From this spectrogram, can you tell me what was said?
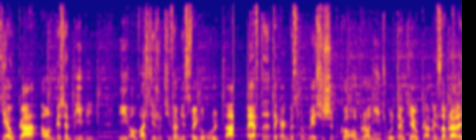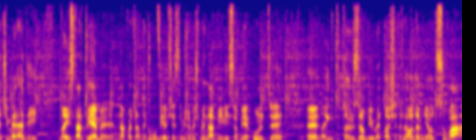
kiełka, a on bierze Bibi. I on właśnie rzuci we mnie swojego ulta, a ja wtedy tak jakby spróbuję się szybko obronić ultem kiełka. Więc dobra, lecimy ready, no i startujemy. Na początek umówiłem się z nim, żebyśmy nabili sobie ulty. E, No i gdy to już zrobimy, to on się trochę ode mnie odsuwa.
